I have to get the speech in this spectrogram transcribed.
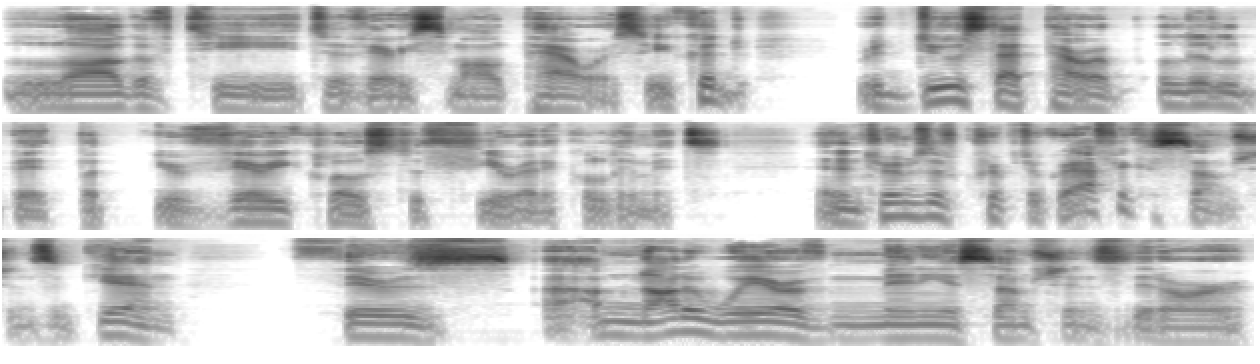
log of T to a very small power. So you could reduce that power a little bit, but you're very close to theoretical limits. And in terms of cryptographic assumptions, again, there's I'm not aware of many assumptions that are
